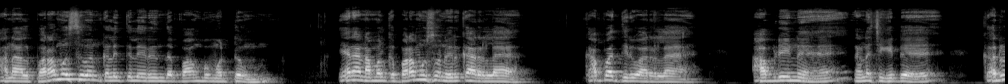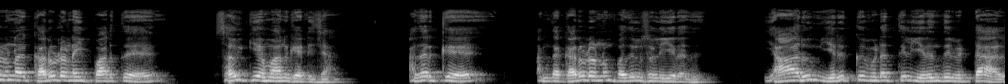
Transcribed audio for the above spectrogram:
ஆனால் பரமசிவன் கழுத்தில் இருந்த பாம்பு மட்டும் ஏன்னா நம்மளுக்கு பரமசிவன் இருக்கார்ல காப்பாற்றிடுவார்ல அப்படின்னு நினச்சிக்கிட்டு கருடனை கருடனை பார்த்து சௌக்கியமான்னு கேட்டுச்சான். அதற்கு அந்த கருடனும் பதில் சொல்லுகிறது யாரும் இருக்கும் இடத்தில் இருந்து விட்டால்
